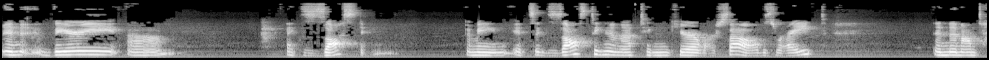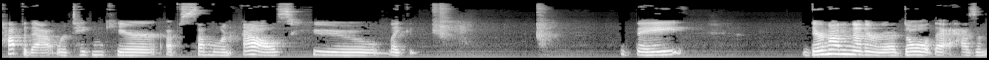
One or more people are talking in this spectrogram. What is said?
And very um, exhausting. I mean, it's exhausting enough taking care of ourselves, right? And then on top of that, we're taking care of someone else who, like, they they're not another adult that has an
